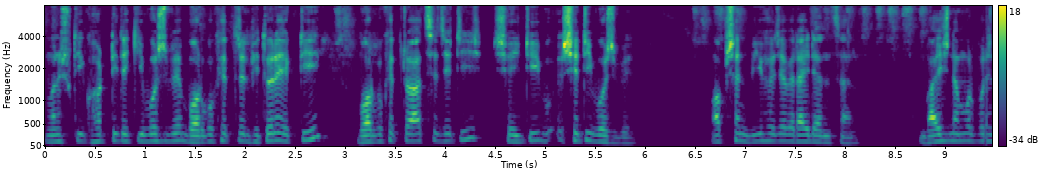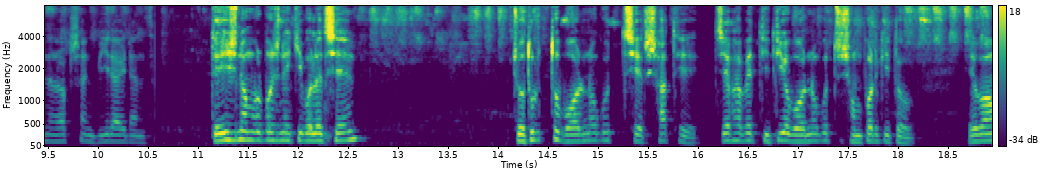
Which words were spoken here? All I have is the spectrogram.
মানে সেটি ঘরটিতে কি বসবে? বর্গক্ষেত্রের ভিতরে একটি বর্গক্ষেত্র আছে যেটি সেইটি, সেটি বসবে। অপশান বি হয়ে যাবে রাইট অ্যান্সার। বাইশ নম্বর প্রশ্নের অপশান বি রাইট অ্যান্সার। তেইশ নম্বর প্রশ্নে কি বলেছে? চতুর্থ বর্ণগুচ্ছের সাথে যেভাবে তৃতীয় বর্ণগুচ্ছ সম্পর্কিত এবং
